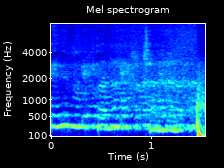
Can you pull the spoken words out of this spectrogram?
in a lifetime.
